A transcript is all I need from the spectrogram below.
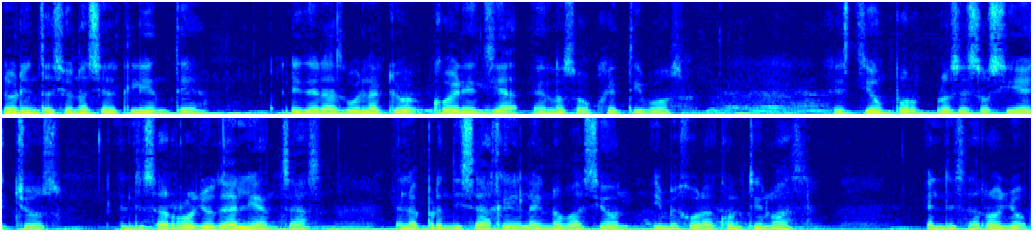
la orientación hacia el cliente, liderazgo y la coherencia en los objetivos, gestión por procesos y hechos, el desarrollo de alianzas, el aprendizaje, la innovación y mejora continuas, el desarrollo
